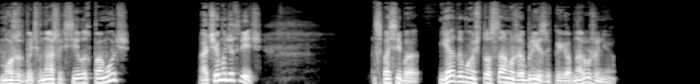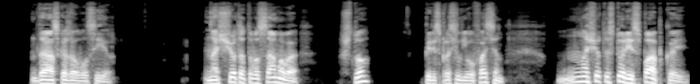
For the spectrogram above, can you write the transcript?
Может быть, в наших силах помочь? О чем идет речь? Спасибо. Я думаю, что сам уже близок к ее обнаружению. Да, сказал Волсиер. Насчет этого самого... Что? Переспросил его Фасин. Насчет истории с папкой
